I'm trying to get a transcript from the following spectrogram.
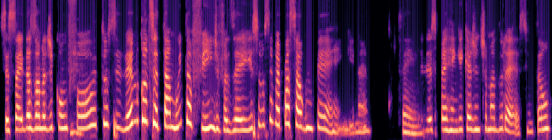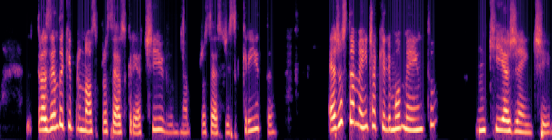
você sair da zona de conforto, se, mesmo quando você está muito afim de fazer isso, você vai passar algum perrengue, né? Sim. Esse perrengue que a gente amadurece. Então, trazendo aqui para o nosso processo criativo, né, processo de escrita, é justamente aquele momento em que a gente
